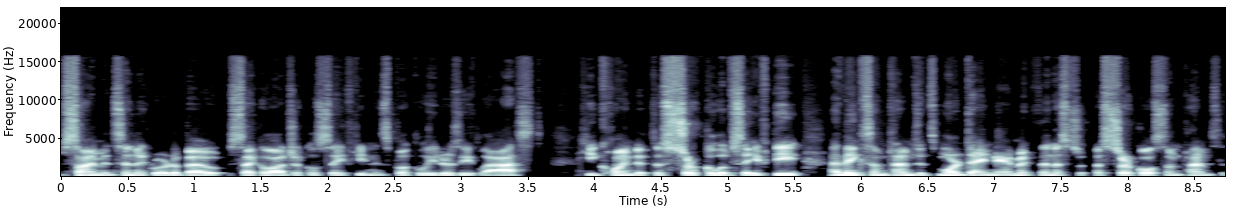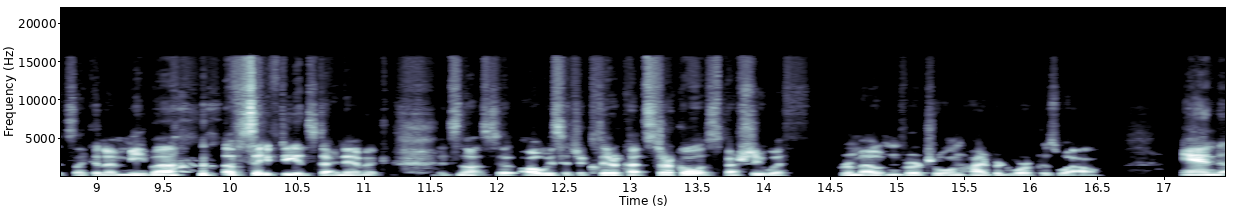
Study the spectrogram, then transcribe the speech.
Simon Sinek wrote about psychological safety in his book, Leaders Eat Last. He coined it the circle of safety. I think sometimes it's more dynamic than a, a circle. Sometimes it's like an amoeba of safety. It's dynamic. It's not so always such a clear cut circle, especially with remote and virtual and hybrid work as well. And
